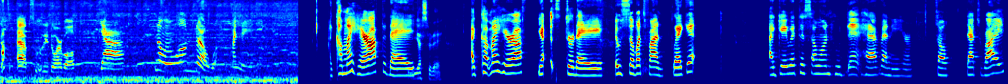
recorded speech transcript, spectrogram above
It's absolutely adorable. Yeah. No, well, no. My name. I cut my hair off today. Yesterday. I cut my hair off yesterday. It was so much fun. Like it? I gave it to someone who didn't have any hair. So that's why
